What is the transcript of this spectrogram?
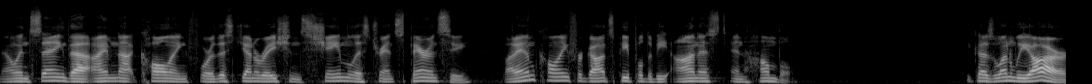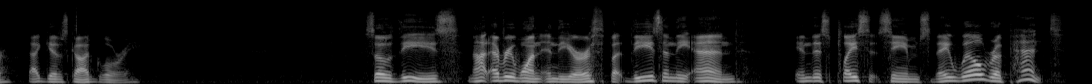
Now, in saying that, I am not calling for this generation's shameless transparency, but I am calling for God's people to be honest and humble. Because when we are, that gives God glory. So, these, not everyone in the earth, but these in the end, in this place it seems, they will repent.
